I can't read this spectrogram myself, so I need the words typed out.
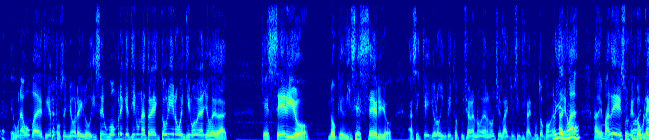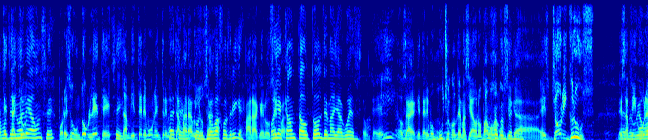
es una bomba de tiempo, señores. Y lo dice un hombre que tiene una trayectoria de 99 años de edad. Que es serio. Lo que dice es serio. Así que yo los invito a escuchar a las 9 de la noche light365.com. Oye, además, no. además de eso, en el No, doblete estamos de está 9 yo- a 11. Por eso un doblete Sí. y también tenemos una entrevista tenemos maravillosa. Con Rodríguez. Para que lo Oye, cantautor de Mayagüez. Ok, o sea que tenemos mucho con demasiado. Nos vamos Mucho a música. Es Johnny Cruz. Esa El figura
